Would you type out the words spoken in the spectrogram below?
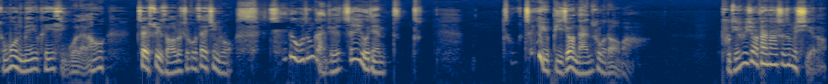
从梦里面又可以醒过来，然后再睡着了之后再进入。这个我总感觉这有点，这个有比较难做到吧？菩提微笑，但他是这么写的。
